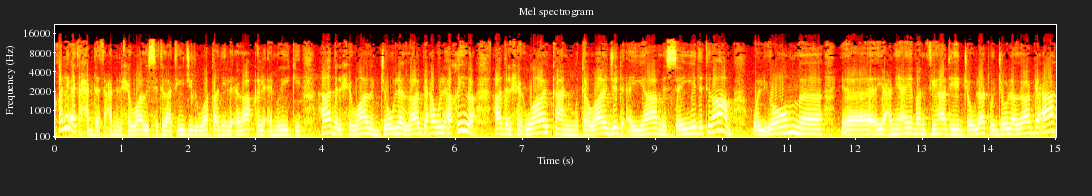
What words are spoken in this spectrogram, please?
خليني أتحدث عن الحوار الاستراتيجي الوطني العراقي الأمريكي. هذا الحوار الجولة الرابعة والأخيرة. هذا الحوار كان متواجد أيام السيد ترامب. واليوم آه، يعني أيضا في هذه الجولات والجولة الرابعة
